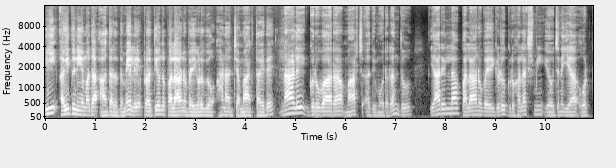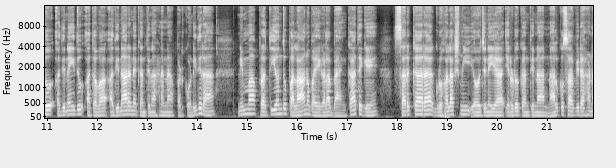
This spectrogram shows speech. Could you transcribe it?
ಈ ಐದು ನಿಯಮದ ಆಧಾರದ ಮೇಲೆ ಪ್ರತಿಯೊಂದು ಫಲಾನುಭವಿಗಳಿಗೂ ಹಣ ಜಮಾ ಆಗ್ತಾ ಇದೆ. ನಾಳೆ ಗುರುವಾರ ಮಾರ್ಚ್ ಹದಿಮೂರರಂದು ಯಾರೆಲ್ಲ ಫಲಾನುಭವಿಗಳು ಗೃಹಲಕ್ಷ್ಮಿ ಯೋಜನೆಯ ಒಟ್ಟು ಹದಿನೈದು ಅಥವಾ ಹದಿನಾರನೇ ಕಂತಿನ ಹಣನ ಪಡ್ಕೊಂಡಿದ್ದೀರಾ ನಿಮ್ಮ ಪ್ರತಿಯೊಂದು ಫಲಾನುಭವಿಗಳ ಬ್ಯಾಂಕ್ ಖಾತೆಗೆ ಸರ್ಕಾರ ಗೃಹಲಕ್ಷ್ಮಿ ಯೋಜನೆಯ ಎರಡು ಕಂತಿನ ನಾಲ್ಕು ಸಾವಿರ ಹಣ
